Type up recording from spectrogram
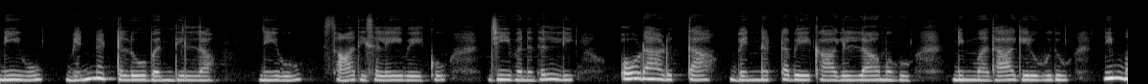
ನೀವು ಬೆನ್ನಟ್ಟಲು ಬಂದಿಲ್ಲ. ನೀವು ಸಾಧಿಸಲೇಬೇಕು. ಜೀವನದಲ್ಲಿ ಓಡಾಡುತ್ತಾ ಬೆನ್ನಟ್ಟಬೇಕಾಗಿಲ್ಲ ಮಗು. ನಿಮ್ಮದಾಗಿರುವುದು, ನಿಮ್ಮ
